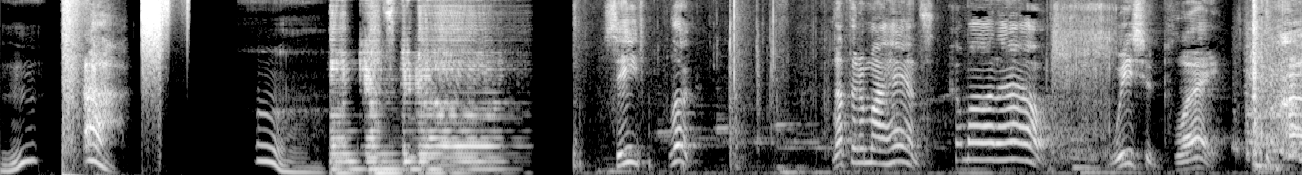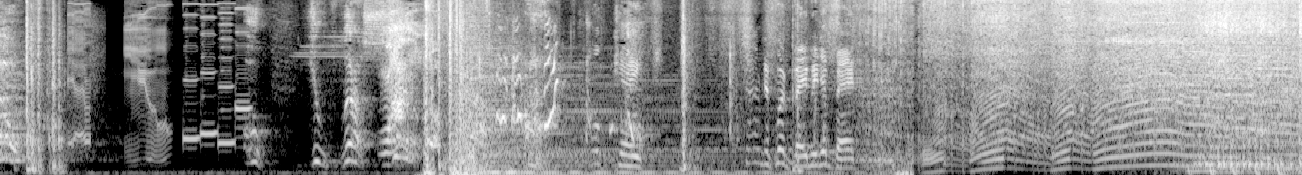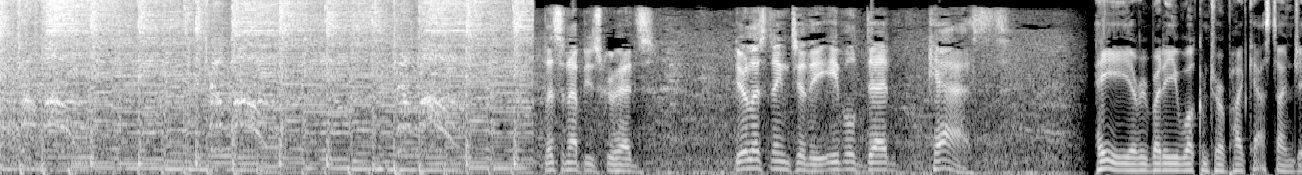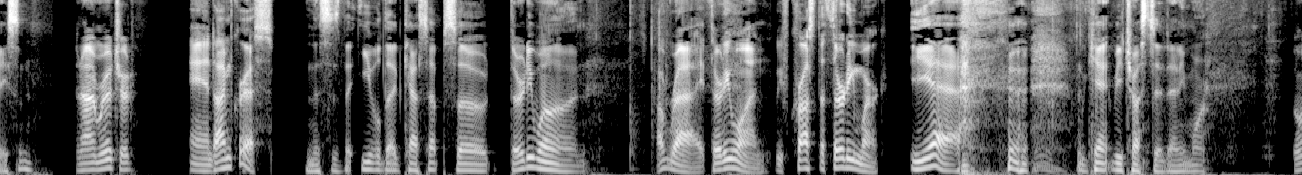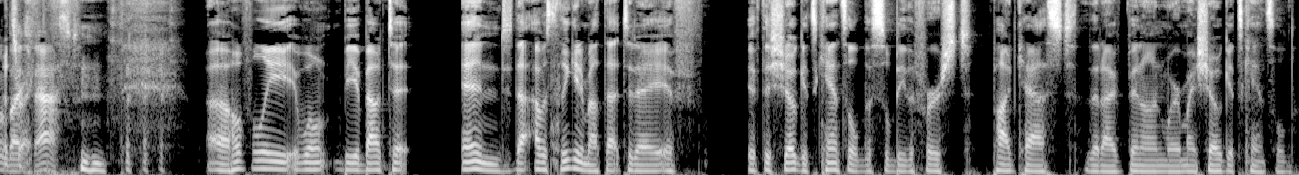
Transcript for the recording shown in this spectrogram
Hmm? Ah! Oh. See? Look. Nothing in my hands. Come on out. We should play. Oh! Oh, you little son! Okay. Time to put baby to bed. Listen up, you screwheads. You're listening to the Evil Dead cast. Hey, everybody. Welcome to our podcast. I'm Jason. And I'm Richard. And I'm Chris. And this is the Evil Dead cast episode 31. All right, 31. We've crossed the 30 mark. Yeah. we can't be trusted anymore. Going That's by right. fast. Uh, hopefully, it won't be about to end. That I was thinking about that today. If if the show gets canceled, this will be the first podcast that I've been on where my show gets canceled,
